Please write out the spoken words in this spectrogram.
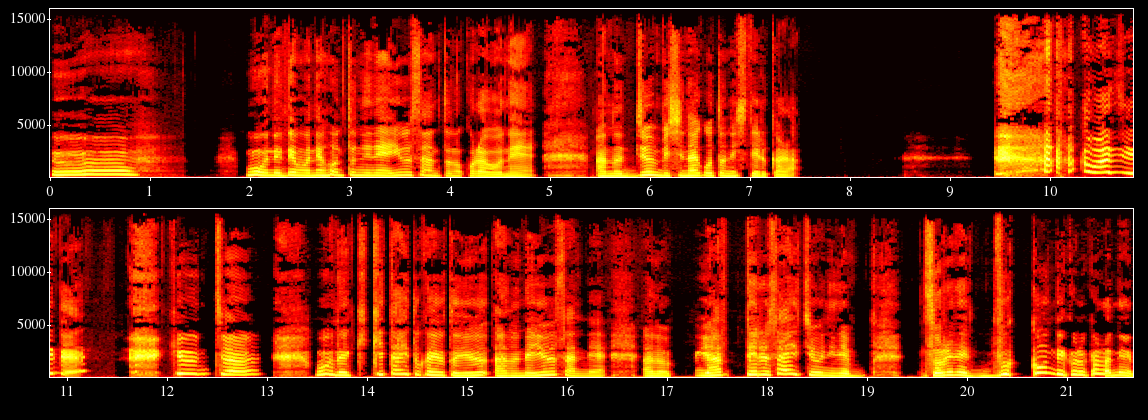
うわもうね、でもね、本当にね、ゆうさんとのコラボね、あの、準備しないことにしてるから。マジで。キュンちゃん。もうね、聞きたいとか言うと言う、あのね、ゆうさんね、あの、やってる最中にね、それね、ぶっこんでくるからね、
